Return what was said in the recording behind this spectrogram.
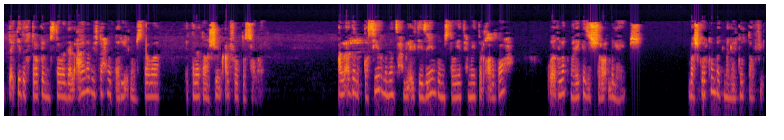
بالتأكيد اختراق المستوى ده الأعلى بيفتح له الطريق لمستوى التلاتة وعشرين ألف وتسعمية. على الأجل القصير بننصح بالالتزام بمستويات حماية الأرباح وإغلاق مراكز الشراء بالهامش. بشكركم بتمنى لكم التوفيق.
